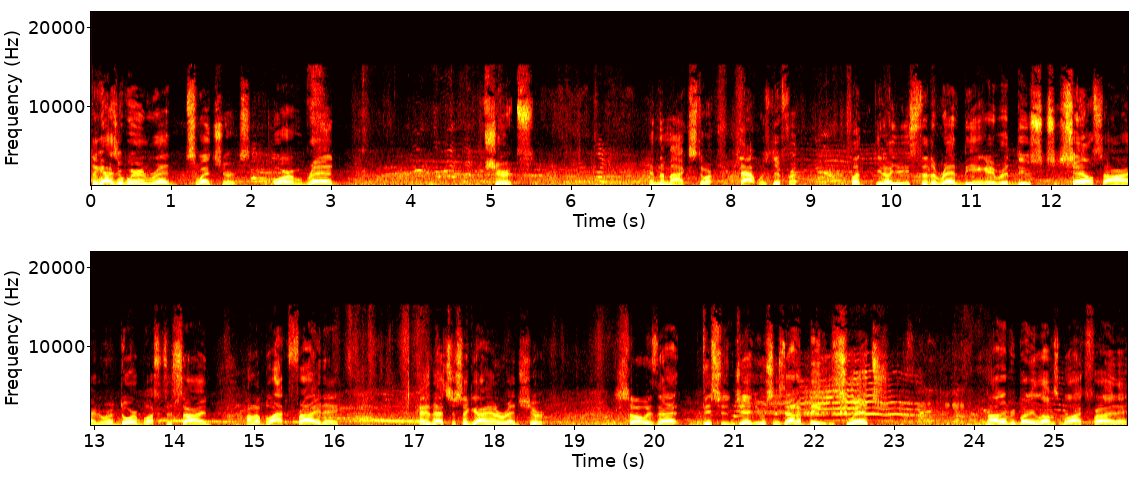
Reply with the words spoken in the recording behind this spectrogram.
The guys are wearing red sweatshirts or red shirts in the Mac store. That was different. But you know, you're used to the red being a reduced sale sign or a doorbuster sign on a Black Friday, and that's just a guy in a red shirt. So is that disingenuous? Is that a bait and switch? Not everybody loves Black Friday.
